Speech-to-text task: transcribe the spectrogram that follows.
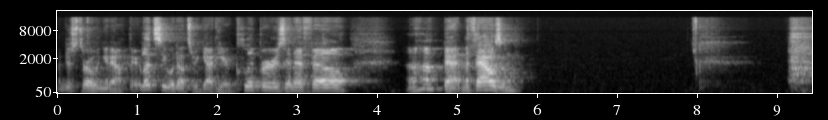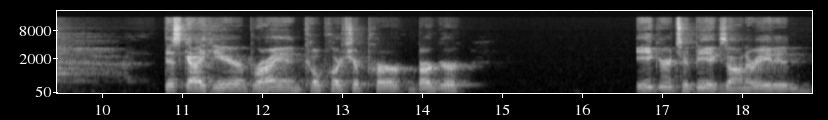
I'm just throwing it out there. Let's see what else we got here. Clippers, NFL. Uh huh. Batting a thousand. This guy here, Brian Koporcher per Burger eager to be exonerated,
